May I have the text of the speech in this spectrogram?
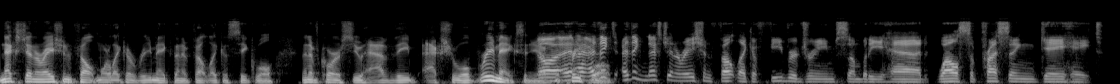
Next Generation felt more like a remake than it felt like a sequel. Then of course you have the actual remakes and you no, have the I, I think I think Next Generation felt like a fever dream somebody had while suppressing gay hate.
